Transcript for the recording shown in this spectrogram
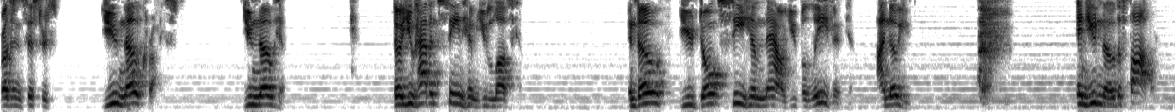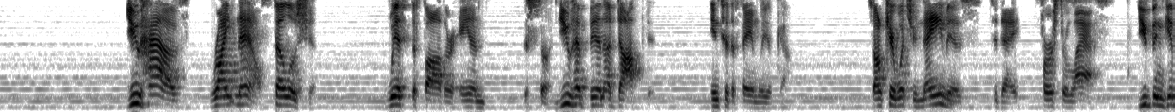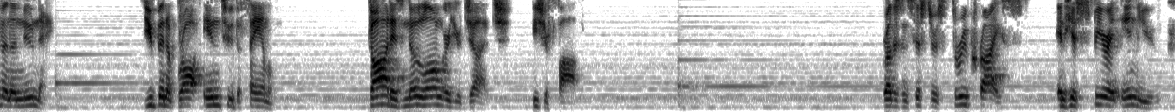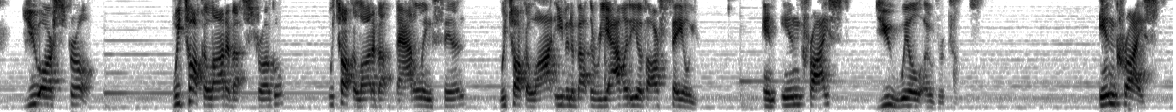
Brothers and sisters, you know Christ. You know him. Though you haven't seen him, you love him. And though you don't see him now, you believe in him. I know you. And you know the Father. You have right now fellowship with the Father and the Son. You have been adopted into the family of God. So I don't care what your name is today, first or last. You've been given a new name. You've been brought into the family. God is no longer your judge, He's your Father. Brothers and sisters, through Christ and His Spirit in you, you are strong. We talk a lot about struggle. We talk a lot about battling sin. We talk a lot even about the reality of our failure. And in Christ, you will overcome. In Christ,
